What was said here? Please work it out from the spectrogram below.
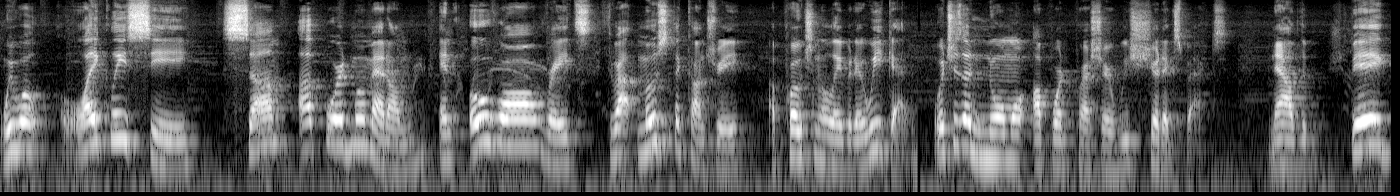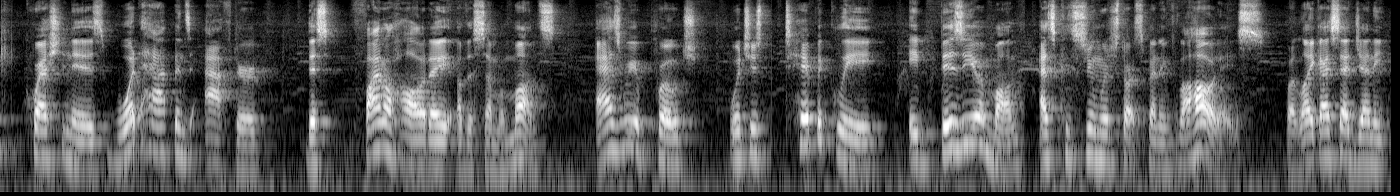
We will likely see some upward momentum in overall rates throughout most of the country approaching the Labor Day weekend, which is a normal upward pressure we should expect. Now, the big question is what happens after this final holiday of the summer months as we approach, which is typically a busier month as consumers start spending for the holidays. But like I said, Jenni,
